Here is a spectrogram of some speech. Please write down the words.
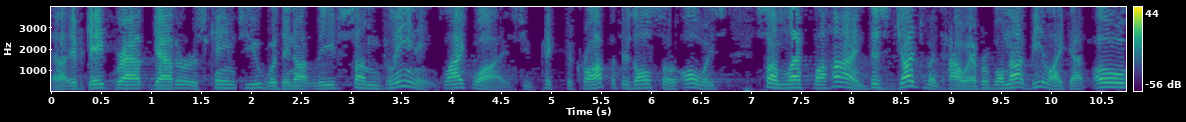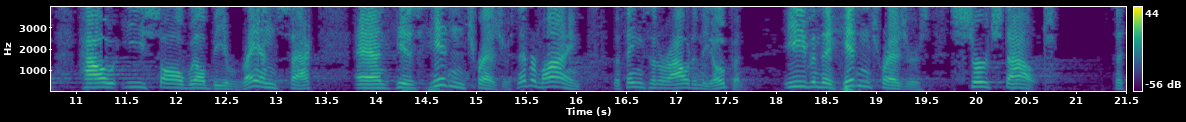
Uh, if gate gatherers came to you, would they not leave some gleanings? Likewise, you pick the crop, but there's also always some left behind. This judgment, however, will not be like that. Oh, how Esau will be ransacked and his hidden treasures. Never mind the things that are out in the open. Even the hidden treasures searched out. The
